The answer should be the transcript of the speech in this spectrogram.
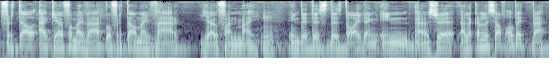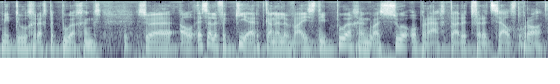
vertel ek jou van my werk of vertel my werk jou van my. Mm. En dit is dis daai ding en uh, so hulle kan hulle self altyd back met doelgerigte pogings. So al is hulle verkeerd, kan hulle wys die poging was so opreg dat dit vir ditself praat.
